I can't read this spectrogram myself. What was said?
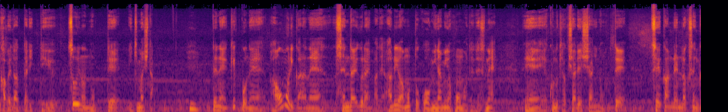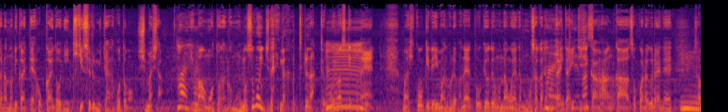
壁だったりっていうそういうのに乗っていきました。うん。でね結構ね青森からね仙台ぐらいまであるいはもっとこう南の方までですね、えーこの客車列車に乗って青函連絡船から乗り換えて北海道に行き来するみたいなこともしました、はいはい。今思うとなんかものすごい時代がかかってるなって思いますけどねまあ飛行機で今乗ればね東京でも名古屋でも大阪でもはい大体1時間半かそこらぐらいでうん。札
